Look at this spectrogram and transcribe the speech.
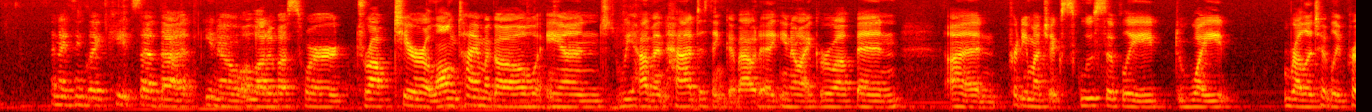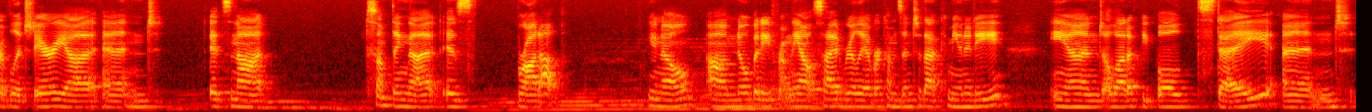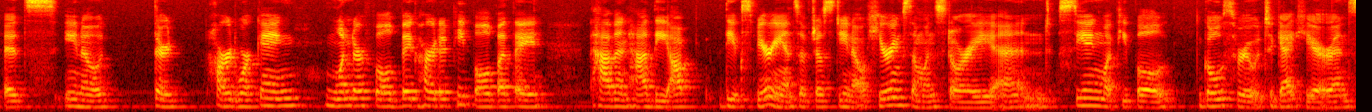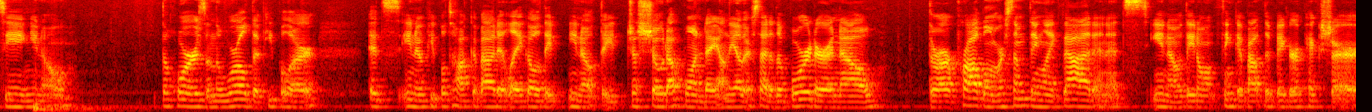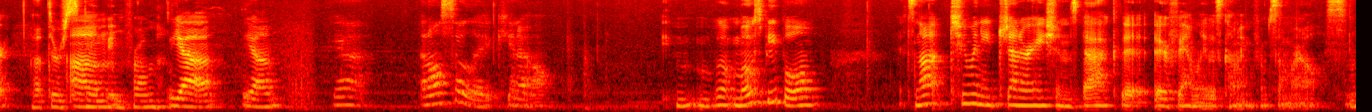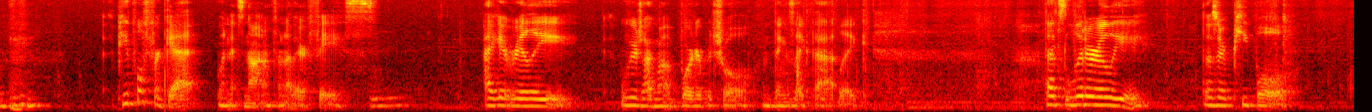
And I think, like Kate said, that you know, a lot of us were dropped here a long time ago, and we haven't had to think about it. You know, I grew up in a pretty much exclusively white, relatively privileged area, and it's not something that is brought up you know, um, nobody from the outside really ever comes into that community, and a lot of people stay, and it's you know they're hardworking, wonderful, big-hearted people, but they haven't had the op- the experience of just you know hearing someone's story and seeing what people go through to get here, and seeing you know the horrors in the world that people are. It's you know people talk about it like oh they you know they just showed up one day on the other side of the border and now they're our problem or something like that and it's you know they don't think about the bigger picture. That they're stemming um, from. yeah yeah. Yeah. And also like you know m- most people it's not too many generations back that their family was coming from somewhere else. Mm-hmm. people forget when it's not in front of their face. Mm-hmm. i get really we were talking about border patrol and things like that like that's literally those are people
